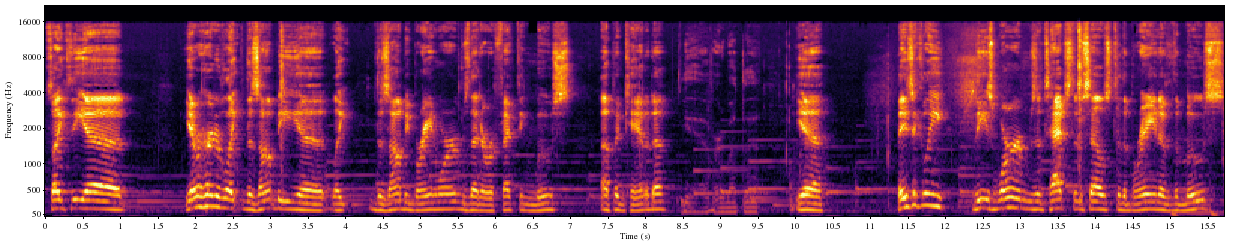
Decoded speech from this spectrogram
It's like the uh, you ever heard of like the zombie uh, like the zombie brain worms that are affecting moose up in Canada? Yeah, I've heard about that. Yeah. Basically, these worms attach themselves to the brain of the moose,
